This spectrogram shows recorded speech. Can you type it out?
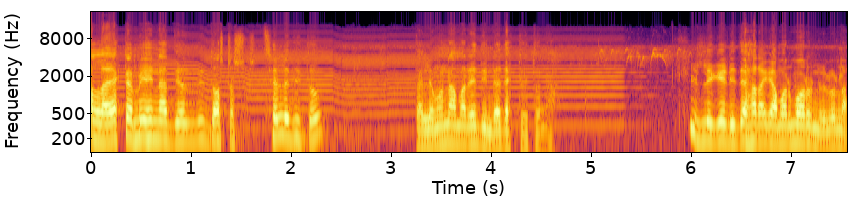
আল্লাহ একটা মেয়ে না দিয়ে যদি দশটা ছেলে দিত তাহলে মনে আমার এই দিনটা দেখতে হইতো না। কি লেগে দিতে হার আগে আমার মরণ হলো না।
